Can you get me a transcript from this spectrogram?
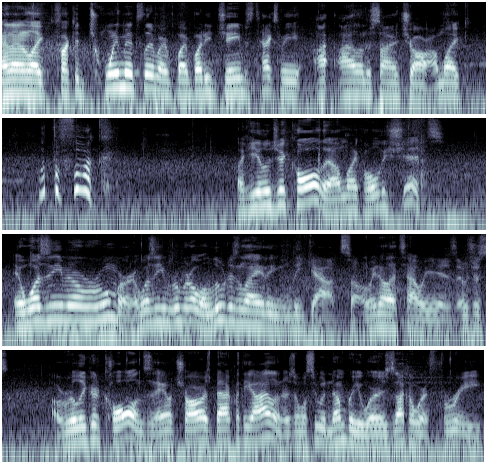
And then, like, fucking 20 minutes later, my, my buddy James texts me, Islanders sign Chara. I'm like, what the fuck? Like he legit called it. I'm like, holy shit. It wasn't even a rumor. It wasn't even a rumor at all. Lou doesn't let anything leak out, so we know that's how he is. It was just a really good call, and Zdeno Chara is back with the Islanders, and we'll see what number he wears. He's not gonna wear three.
